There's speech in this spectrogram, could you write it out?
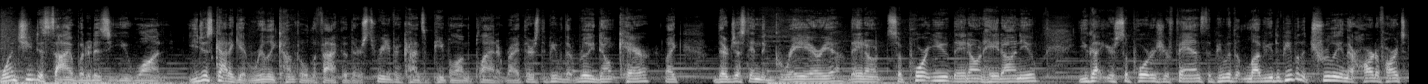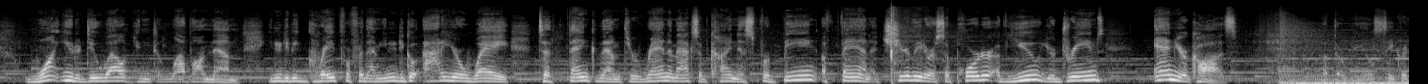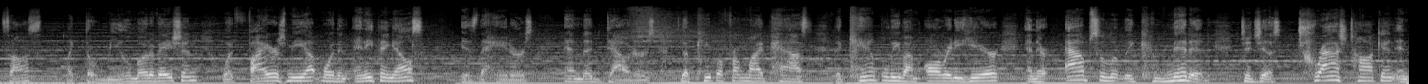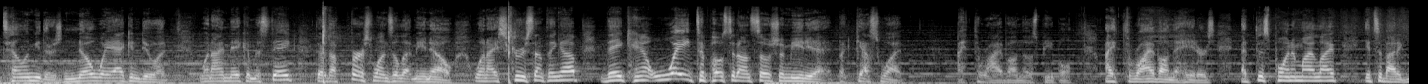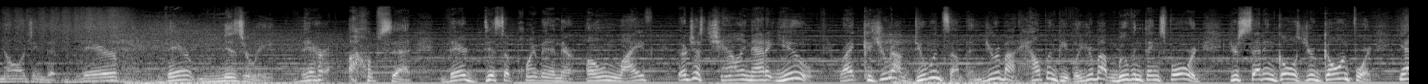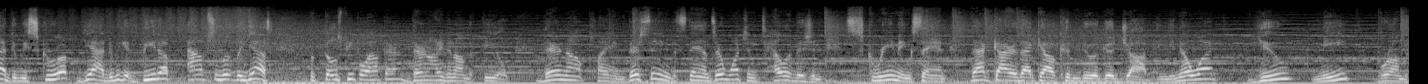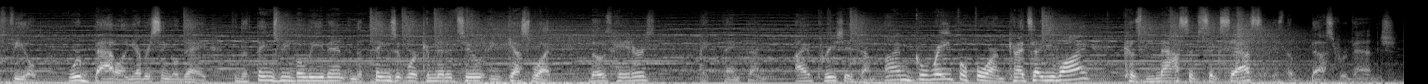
Once you decide what it is that you want, you just got to get really comfortable with the fact that there's three different kinds of people on the planet, right? There's the people that really don't care, like they're just in the gray area. They don't support you, they don't hate on you. You got your supporters, your fans, the people that love you, the people that truly in their heart of hearts want you to do well. You need to love on them. You need to be grateful for them. You need to go out of your way to thank them through random acts of kindness for being a fan, a cheerleader, a supporter of you, your dreams, and your cause. But the real secret sauce, like the real motivation, what fires me up more than anything else, is the haters and the doubters, the people from my past that can't believe I'm already here and they're absolutely committed to just trash talking and telling me there's no way I can do it. When I make a mistake, they're the first ones to let me know. When I screw something up, they can't wait to post it on social media. But guess what? I thrive on those people. I thrive on the haters. At this point in my life, it's about acknowledging that their, their misery, their upset, their disappointment in their own life, they're just channeling that at you, right? Because you're out doing something. You're about helping people. You're about moving things forward. You're setting goals. You're going for it. Yeah, do we screw up? Yeah. Do we get beat up? Absolutely yes. But those people out there, they're not even on the field. They're not playing. They're sitting in the stands. They're watching television, screaming, saying, that guy or that gal couldn't do a good job. And you know what? You, me, we're on the field. We're battling every single day for the things we believe in and the things that we're committed to. And guess what? Those haters, I thank them. I appreciate them. I'm grateful for them. Can I tell you why? Because massive success is the best revenge.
